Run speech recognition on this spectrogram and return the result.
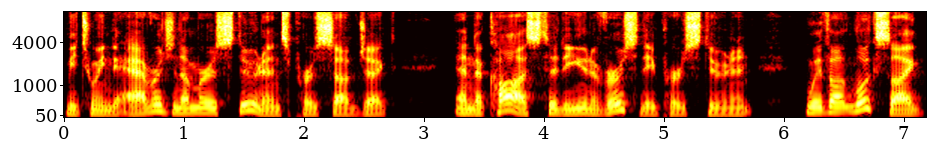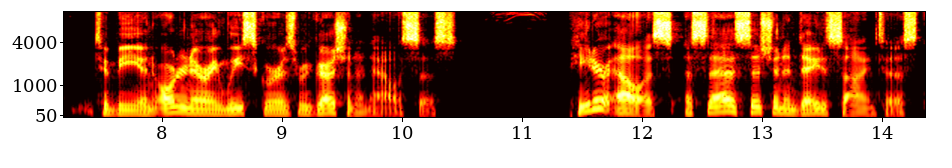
between the average number of students per subject and the cost to the university per student with what looks like to be an ordinary least squares regression analysis. Peter Ellis, a statistician and data scientist,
